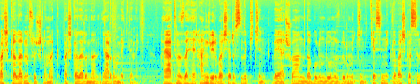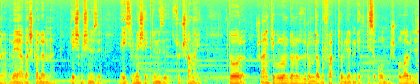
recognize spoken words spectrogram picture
Başkalarını suçlamak, başkalarından yardım beklemek. Hayatınızda herhangi bir başarısızlık için veya şu anda bulunduğunuz durum için kesinlikle başkasını veya başkalarını, geçmişinizi, eğitilme şeklinizi suçlamayın. Doğru, şu anki bulunduğunuz durumda bu faktörlerin etkisi olmuş olabilir.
